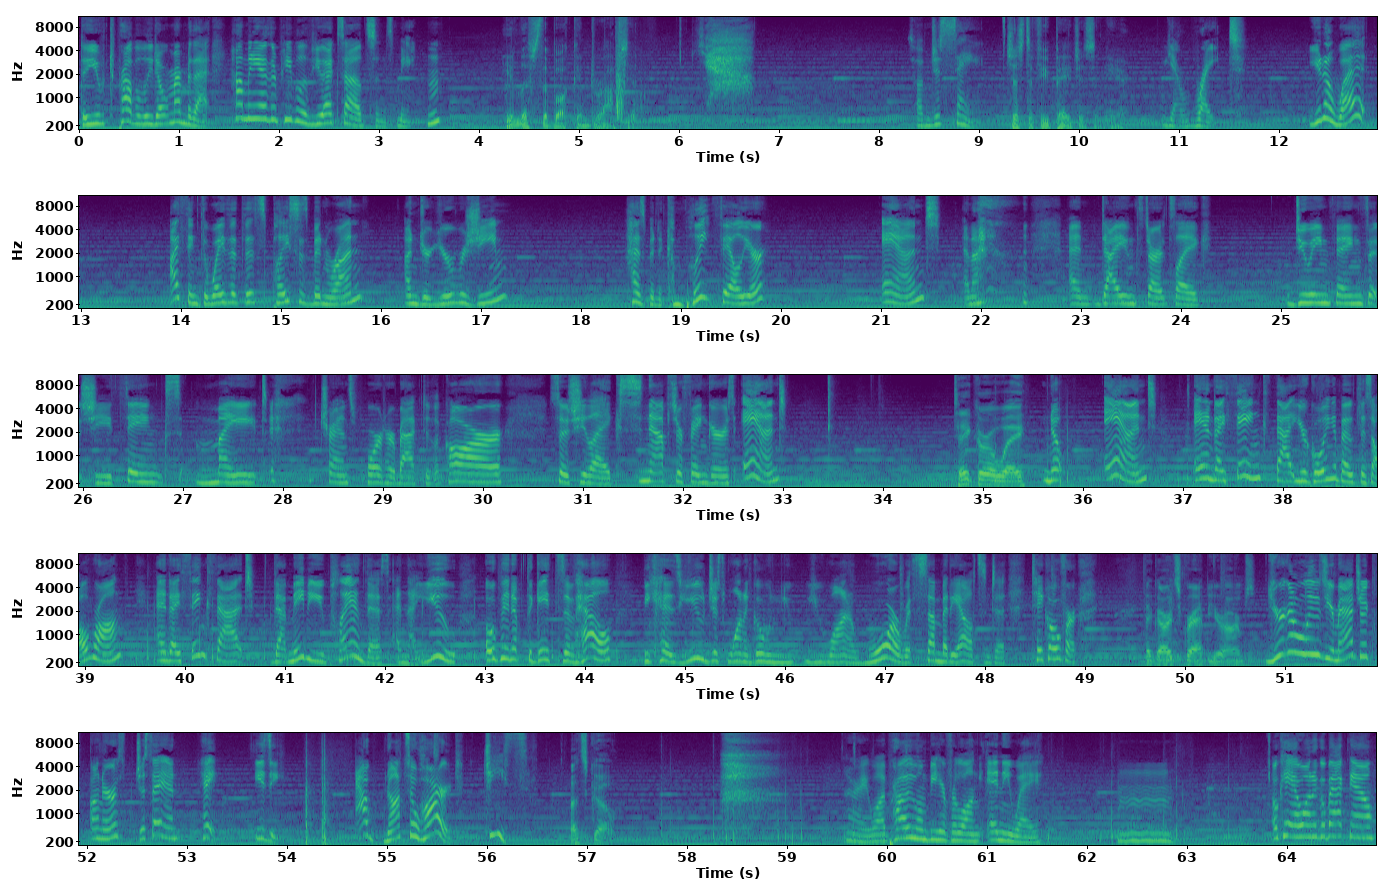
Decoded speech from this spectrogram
Though you probably don't remember that. How many other people have you exiled since me? Hmm? He lifts the book and drops it. Yeah. So I'm just saying. Just a few pages in here. Yeah, right. You know what? I think the way that this place has been run under your regime has been a complete failure. And and I and Daeun starts like doing things that she thinks might transport her back to the car. So she like snaps her fingers and Take her away. no, and and I think that you're going about this all wrong. And I think that that maybe you planned this and that you open up the gates of hell because you just want to go and you you want a war with somebody else and to take over. The guards grab your arms. You're gonna lose your magic on Earth. Just saying. Hey, easy. Ow, not so hard. Jeez. Let's go. All right. Well, I probably won't be here for long anyway. Hmm. Okay, I want to go back now.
